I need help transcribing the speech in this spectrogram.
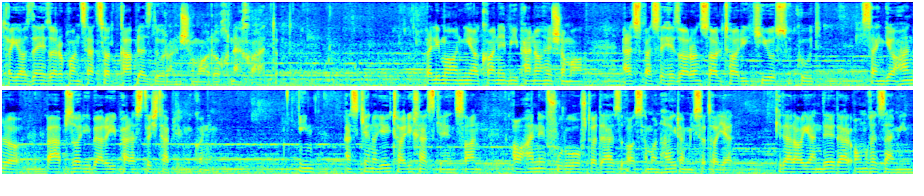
تا 11500 سال قبل از دوران شما رخ نخواهد داد. ولی ما نیاکان بی پناه شما از پس هزاران سال تاریکی و سکوت سنگ آهن را به ابزاری برای پرستش تبدیل می کنیم. این از کنایه تاریخ است که انسان آهن فرو افتاده از آسمانهایی را می که در آینده در عمق زمین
